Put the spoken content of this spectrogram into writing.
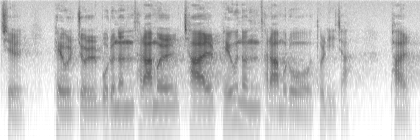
7. 배울 줄 모르는 사람을 잘 배우는 사람으로 돌리자 8.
